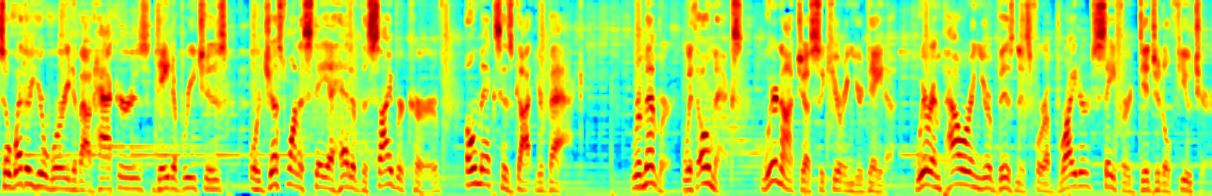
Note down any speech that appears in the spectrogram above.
So whether you're worried about hackers, data breaches, or just want to stay ahead of the cyber curve, Omex has got your back. Remember, with Omex, we're not just securing your data, we're empowering your business for a brighter, safer digital future.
